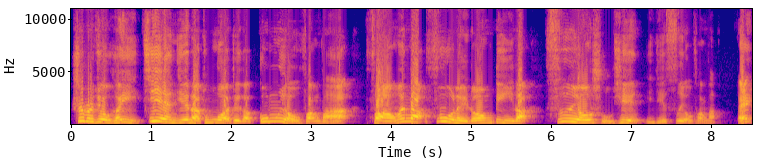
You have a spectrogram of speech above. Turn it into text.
是不是就可以间接的通过这个公有方法？访问到父类中定义的私有属性以及私有方法，哎，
